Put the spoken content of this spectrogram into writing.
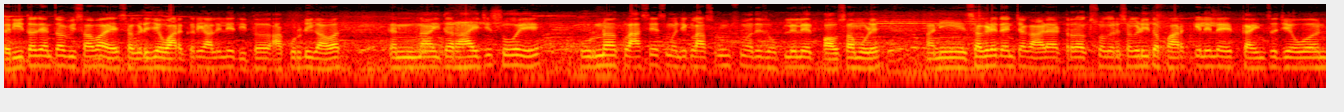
तर इथं त्यांचा विसावा आहे. सगळे जे वारकरी आलेले आहेत इथं आकुर्डी गावात त्यांना इथं राहायची सोय आहे. पूर्ण क्लासेस म्हणजे क्लासरूम्समध्ये झोपलेले आहेत पावसामुळे. आणि सगळे त्यांच्या गाड्या ट्रक्स वगैरे सगळे इथं पार्क केलेले आहेत. काहींचं जेवण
